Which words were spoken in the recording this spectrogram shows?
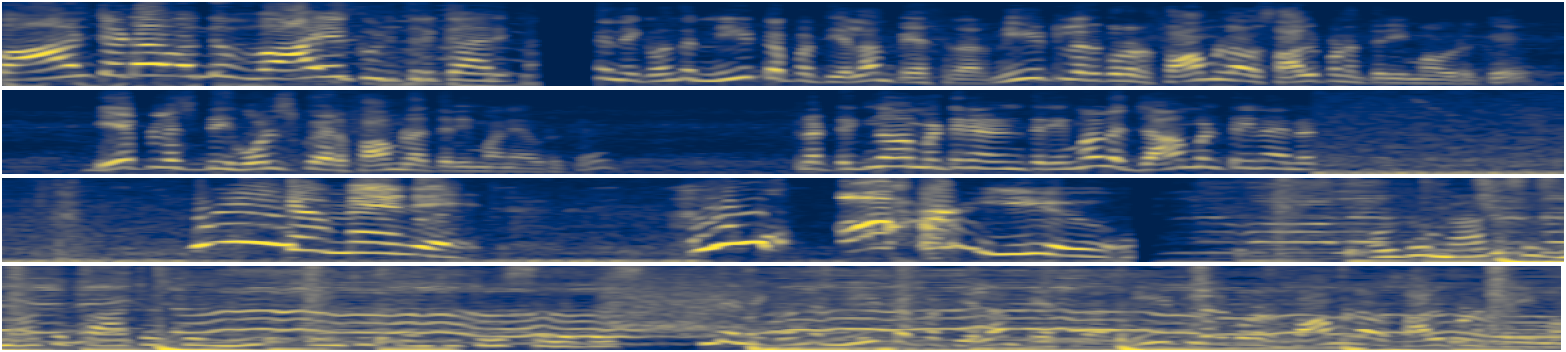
வாண்டடா வந்து வாய கொடுத்திருக்காரு. இன்னைக்கு வந்து நீட்டை பத்தி எல்லாம் பேசுறாரு. நீட்ல இருக்கிற ஒரு ஃபார்முலாவை சால்வ் பண்ண தெரியுமா அவருக்கு? A plus B whole square formula தெரியுமானே அவருக்கு? இல்ல டிக்னாமெட்ரி என்ன தெரியுமா? இல்ல ஜாமெட்ரினா என்ன? Although maths is not a part of your NEET 2022 syllabus, இந்த இன்னைக்கு வந்து நீட்டை பத்தி எல்லாம் பேசுறாரு. நீட்ல இருக்கிற ஒரு ஃபார்முலாவை சால்வ் பண்ண தெரியுமா?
